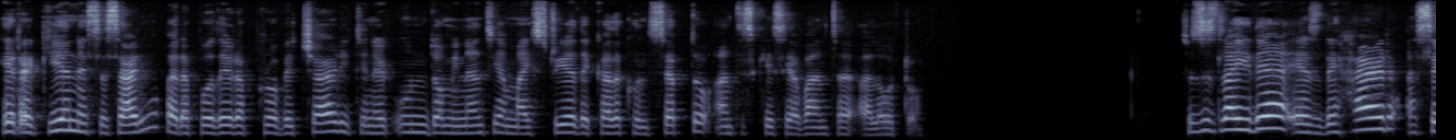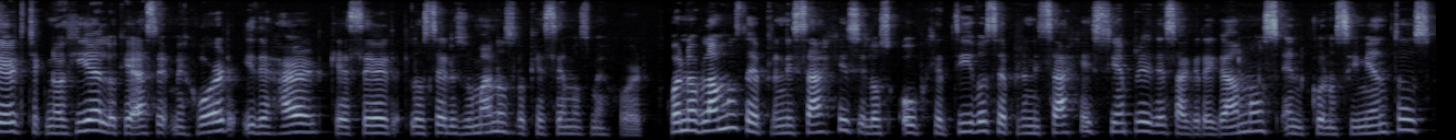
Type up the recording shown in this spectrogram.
jerarquía necesaria para poder aprovechar y tener una dominancia maestría de cada concepto antes que se avance al otro? Entonces la idea es dejar hacer tecnología lo que hace mejor y dejar que hacer los seres humanos lo que hacemos mejor. Cuando hablamos de aprendizajes y los objetivos de aprendizaje, siempre desagregamos en conocimientos,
